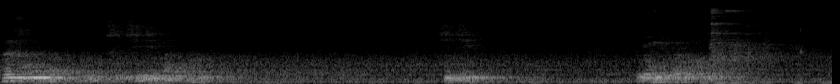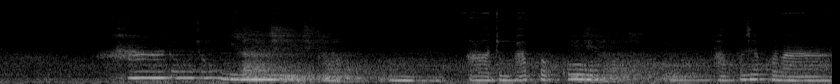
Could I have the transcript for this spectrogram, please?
받아서 신신 받는 거는 신신 용주 받는 거 하루 종일. 차라리 신신 하고 음, 아, 좀 바빴고. 음, 바쁘셨구나.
